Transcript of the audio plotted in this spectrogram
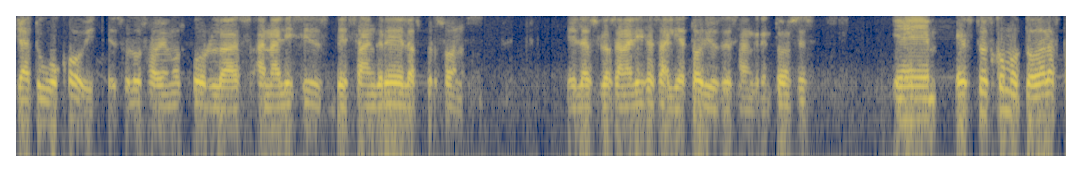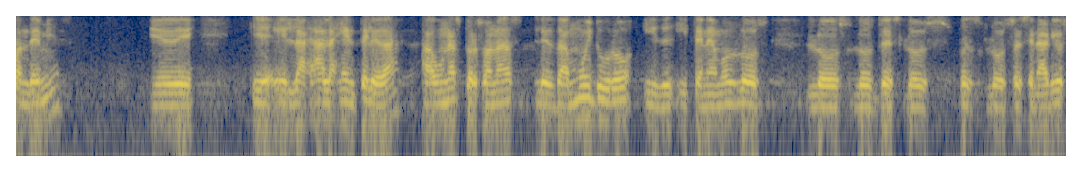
ya tuvo COVID. Eso lo sabemos por los análisis de sangre de las personas. Eh, los, análisis aleatorios de sangre. Entonces, eh, esto es como todas las pandemias, eh, a la gente le da, a unas personas les da muy duro y, tenemos los los los, los, pues, los escenarios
